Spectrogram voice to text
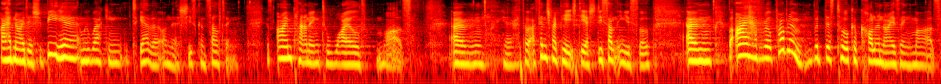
I had no idea she'd be here, and we're working together on this. She's consulting. Because I'm planning to wild Mars. Um, yeah, I thought I finished my PhD, I should do something useful. Um, but I have a real problem with this talk of colonizing Mars.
